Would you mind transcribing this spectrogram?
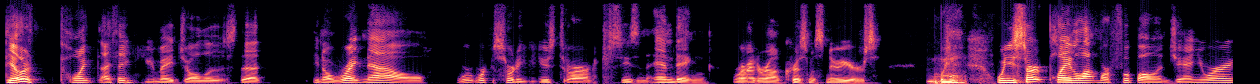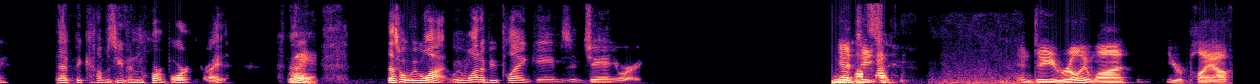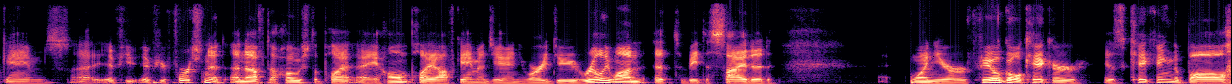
the other point I think you made, Joel, is that you know right now we're, we're sort of used to our season ending right around Christmas, New Year's. Mhm. When you start playing a lot more football in January, that becomes even more important, right? Right. That's what we want. We want to be playing games in January. Yeah, do you, and do you really want your playoff games? Uh, if you if you're fortunate enough to host a play a home playoff game in January, do you really want it to be decided when your field goal kicker is kicking the ball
